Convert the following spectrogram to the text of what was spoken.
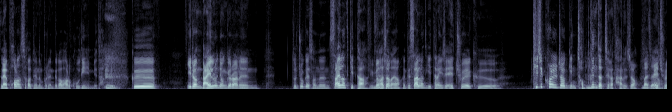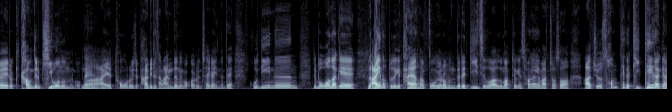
reference가 되는 브랜드가 바로 Godin입니다. 그 이런 나일론 연결하는 또 쪽에서는 silent 기타 유명하잖아요. 근데 silent 기타랑 이제 애초에 그 physical적인 접근 음. 자체가 다르죠. 맞아요. 애초에 이렇게 가운데를 비워 놓는 것과 네. 아예 통으로 이제 body를 다 만드는 것과 이런 차이가 있는데 Godin은 이제 뭐 워낙에 라인업도 되게 다양하고 음. 여러분들의 needs와 음악적인 성향에 맞춰서 아주 선택을 디테일하게 할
